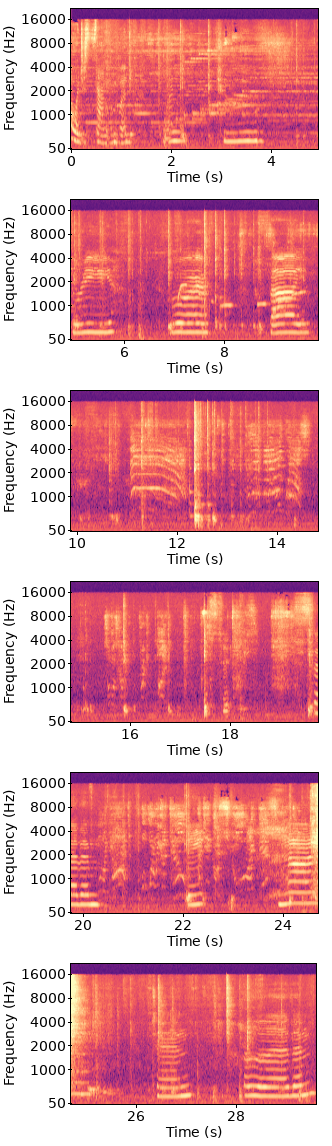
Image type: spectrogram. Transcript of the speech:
Oh, I just sat on one. One, two, three, four, five. Seven, eight, nine, ten, eleven,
